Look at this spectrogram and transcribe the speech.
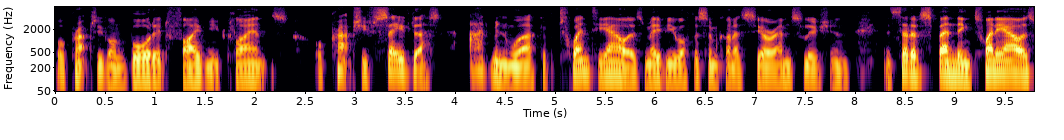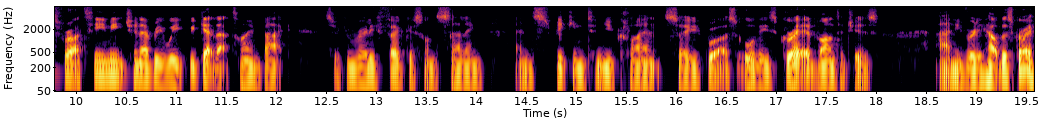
or perhaps we've onboarded five new clients, or perhaps you've saved us admin work of 20 hours. Maybe you offer some kind of CRM solution. Instead of spending 20 hours for our team each and every week, we get that time back so we can really focus on selling and speaking to new clients. So you've brought us all these great advantages and you've really helped us grow.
